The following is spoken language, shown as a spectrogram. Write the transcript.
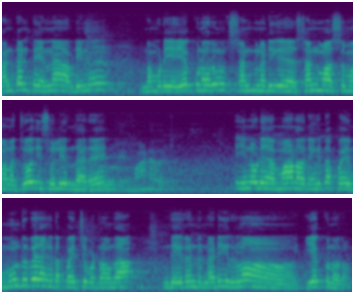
கண்டென்ட் என்ன அப்படின்னு நம்முடைய இயக்குனரும் ஸ்டன் நடிகை ஸ்டன் மாஸ்டருமான ஜோதி சொல்லியிருந்தாரு. என்னுடைய மாணவர் எங்கிட்ட பய மூன்று பேர் என்கிட்ட பயிற்சி பெற்றவங்க தான் இந்த இரண்டு நடிகர்களும் இயக்குனரும்.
